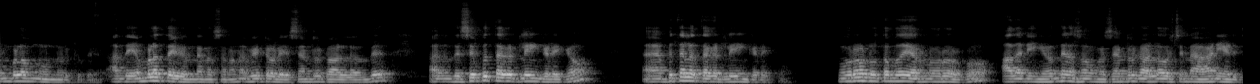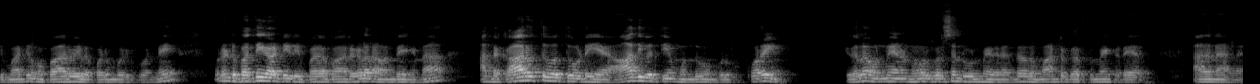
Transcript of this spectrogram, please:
எம்பளம்னு ஒன்று இருக்குது. அந்த எம்பளத்தை வந்து என்ன சொன்னோன்னா வீட்டோடைய சென்ட்ரு காலில் வந்து அது இந்த செப்பு தகட்லேயும் கிடைக்கும் பித்தளை தகட்லேயும் கிடைக்கும். நூறுரூவா நூற்றம்பது இரநூறுவா இருக்கும். அதை நீங்கள் வந்து என்ன உங்கள் சென்டர் காலில் ஒரு சின்ன ஆணி அடித்து மாட்டி உங்கள் பார்வையில் படும்படி பண்ணி ஒரு ரெண்டு பத்தி காட்டி இப்போ ரெகுலராக வந்தீங்கன்னா அந்த காரத்துவத்துடைய ஆதிபத்தியம் வந்து உங்களுக்கு குறையும். இதெல்லாம் உண்மையான நூறு பர்சன்ட் உண்மை. இதில் எந்த மாற்று கருத்துமே கிடையாது. அதனால்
